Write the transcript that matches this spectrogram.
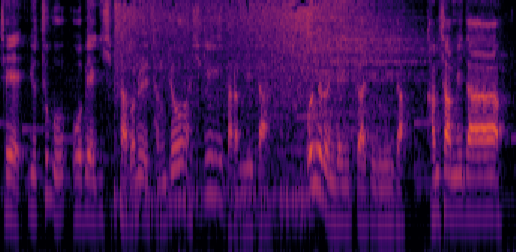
제 유튜브 524번을 참조하시기 바랍니다. 오늘은 여기까지입니다. 감사합니다.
